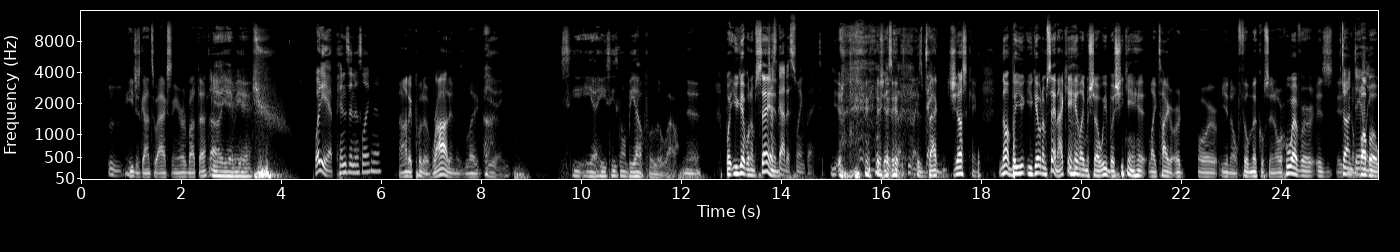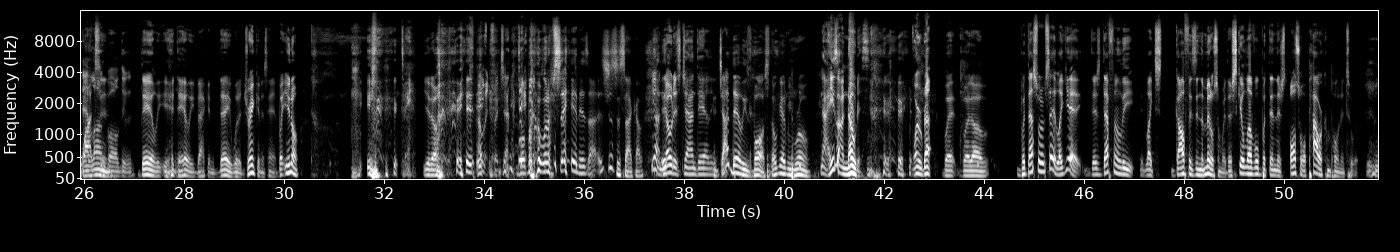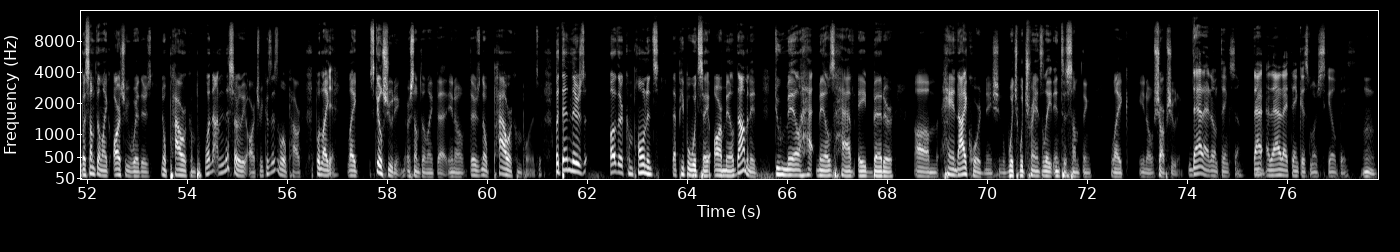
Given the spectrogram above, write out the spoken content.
Mm. He just got into an accident. You heard about that? yeah, yeah, yeah, what do you have pins in his leg now Now they put a rod in his leg. yeah. He, yeah, he's he's gonna be out for a little while. Yeah, but you get what I'm saying. just got to swing back to Yeah. Just got- his back just came. No, but you, you get what I'm saying. I can't hit Mm-hmm. like Michelle Wie, but she can't hit like Tiger or or you know Phil Mickelson or whoever is, is John you know, Daly, Bubba that long ball dude. Daly, yeah, Daly back in the day with a drink in his hand. But you know, Damn. you know, it- Coming for John. but, but what I'm saying is, uh, it's just a side comment. You don't notice John Daly. John Daly's boss. Don't get me wrong. Nah, he's on notice. Word up. but but um but that's what I'm saying. Like, yeah, there's definitely like golf is in the middle somewhere. There's skill level, but then there's also a power component to it. But something like archery, where there's no power comp, well, not necessarily archery because there's a little power, but like Yeah. like skill shooting or something like that. You know, there's no power component to it. But then there's other components that people would say are male dominated. Do male ha- males have a better um, hand-eye coordination, which would translate into something like you know sharpshooting? That I don't think so. That mm. that I think is more skill based. Mm.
